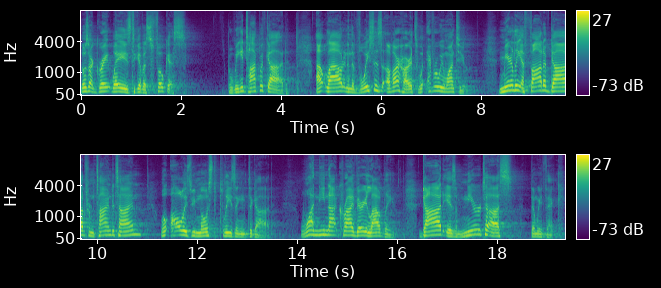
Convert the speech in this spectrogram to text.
Those are great ways to give us focus. But we can talk with God out loud and in the voices of our hearts whenever we want to. Merely a thought of God from time to time will always be most pleasing to God. One need not cry very loudly. God is nearer to us than we think.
